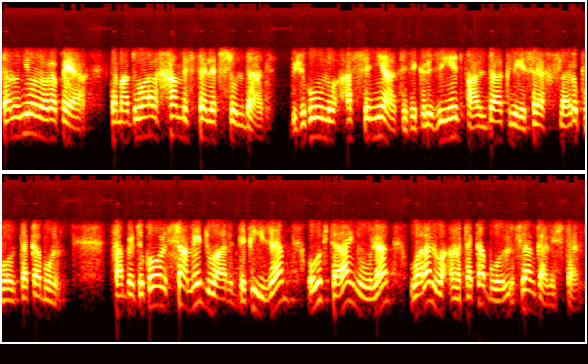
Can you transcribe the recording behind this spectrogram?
tal-Unjoni Ewropea ta' madwar 5,000 suldat. biex ikunu assenjati fi kriżijiet bħal dak li seħħ fl-ajruport ta' Kabul. Tħabbret ukoll summit dwar id-difiża u iktar għajnuna wara l-waqgħa ta' Kabul fl-Afganistan.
